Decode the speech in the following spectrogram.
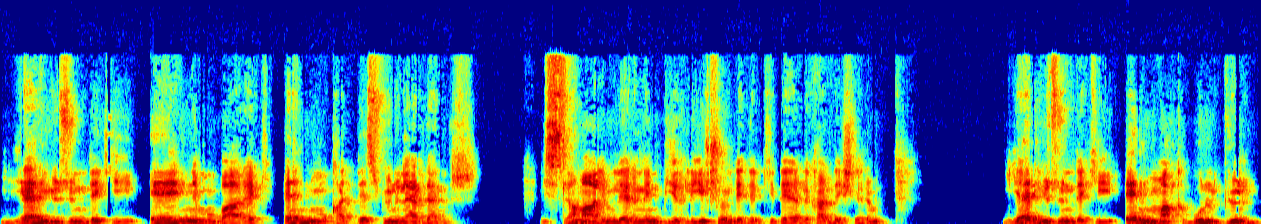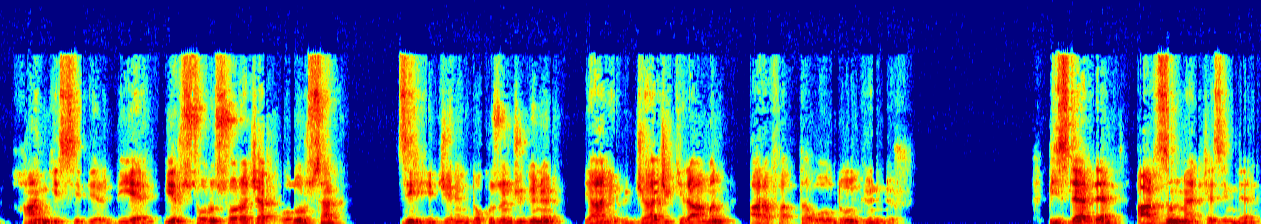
yeryüzündeki en mübarek, en mukaddes günlerdendir. İslam alimlerinin birliği şöyledir ki değerli kardeşlerim, yeryüzündeki en makbul gün hangisidir diye bir soru soracak olursak, Zilhicce'nin 9. günü yani Hüccac-ı Kiram'ın Arafat'ta olduğu gündür. Bizler de arzın merkezinde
